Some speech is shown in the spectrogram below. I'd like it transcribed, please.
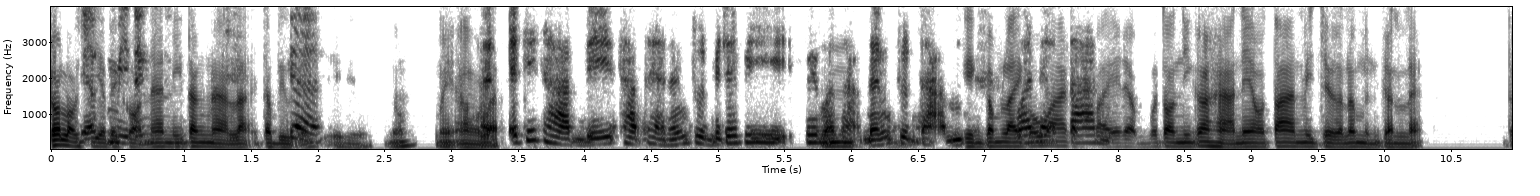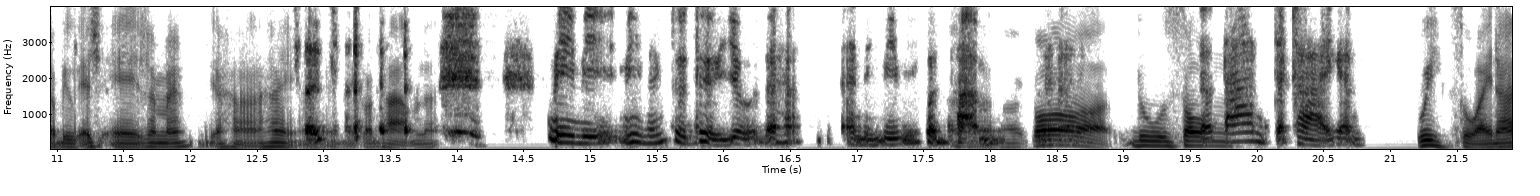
ก็เราเชียร์ไปมีก่อทั้นงหน้านี้ตั้งนานละ WHA เนาะไม่เอาละไอ้ที่ถามนี้ถามแทนนักทุนไม่ใช่พี่ไม่มาอืมถามนักทุนถามเก่งกำไรก็ว่าแนวว่ากันต้านไปแต่ว่าตอนนี้ก็หาแนวต้านไม่เจอแล้วเหมือนกันแหละ WHA ใช่ไหมเดี๋ยวหาให้ใช่ใช่ก็ถามแล้วมีมีมีนักทุนถืออยู่นะคะอันนี้มีมีคนถามเอ่อก็ดูทรงแล้วต้านจะขายกัน อุ้ยสวยนะ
